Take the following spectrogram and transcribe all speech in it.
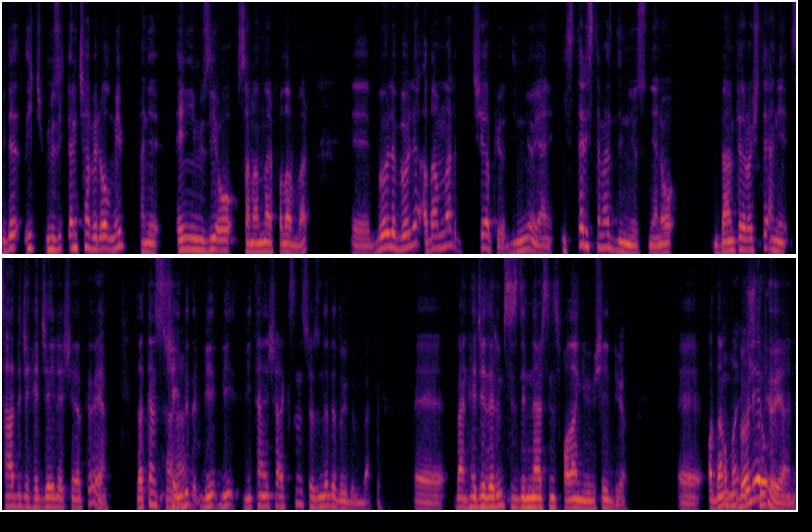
bir de hiç müzikten hiç haberi olmayıp hani en iyi müziği o sananlar falan var. Ee, böyle böyle adamlar şey yapıyor, dinliyor yani. ister istemez dinliyorsun. Yani o Ben Fero işte hani sadece heceyle şey yapıyor ya. Zaten şeyinde de bir, bir, bir tane şarkısının sözünde de duydum ben. Ee, ben hecelerim siz dinlersiniz falan gibi bir şey diyor. Ee, adam Ama böyle işte o- yapıyor yani.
